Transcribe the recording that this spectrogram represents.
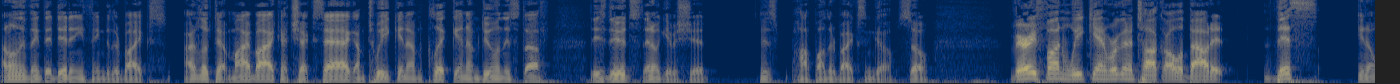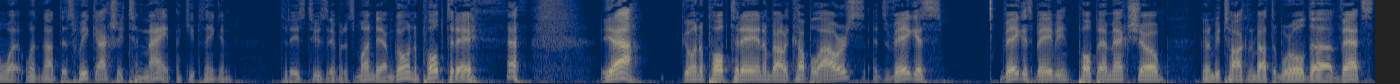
I don't even think they did anything to their bikes. I looked at my bike, I checked sag, I'm tweaking, I'm clicking, I'm doing this stuff. These dudes, they don't give a shit. They just hop on their bikes and go. So, very fun weekend. We're going to talk all about it this, you know, what, what, not this week, actually tonight. I keep thinking today's Tuesday, but it's Monday. I'm going to Pulp today. yeah, going to Pulp today in about a couple hours. It's Vegas. Vegas, baby. Pulp MX show. Going to be talking about the world uh, vets.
